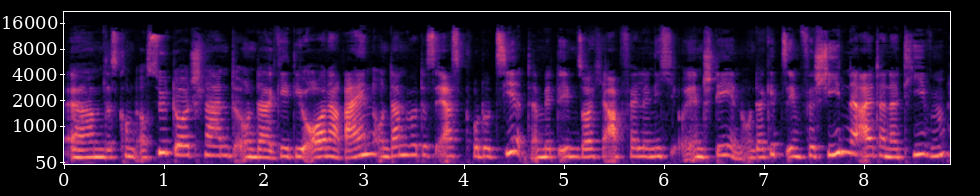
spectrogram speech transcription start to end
ähm, das kommt aus Süddeutschland und da geht die Order rein und dann wird es erst produziert, damit eben solche Abfälle nicht entstehen. Und da gibt's eben verschiedene Alternativen.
